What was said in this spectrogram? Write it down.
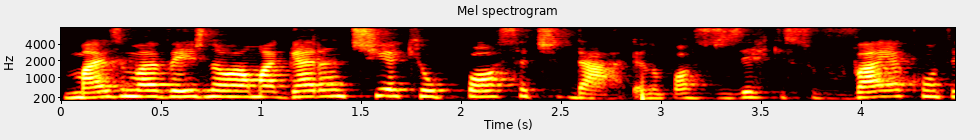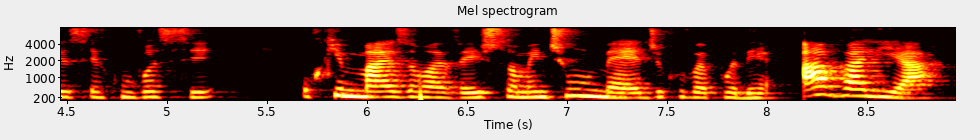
Mais uma vez, não é uma garantia que eu possa te dar. Eu não posso dizer que isso vai acontecer com você, porque mais uma vez, somente um médico vai poder avaliar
